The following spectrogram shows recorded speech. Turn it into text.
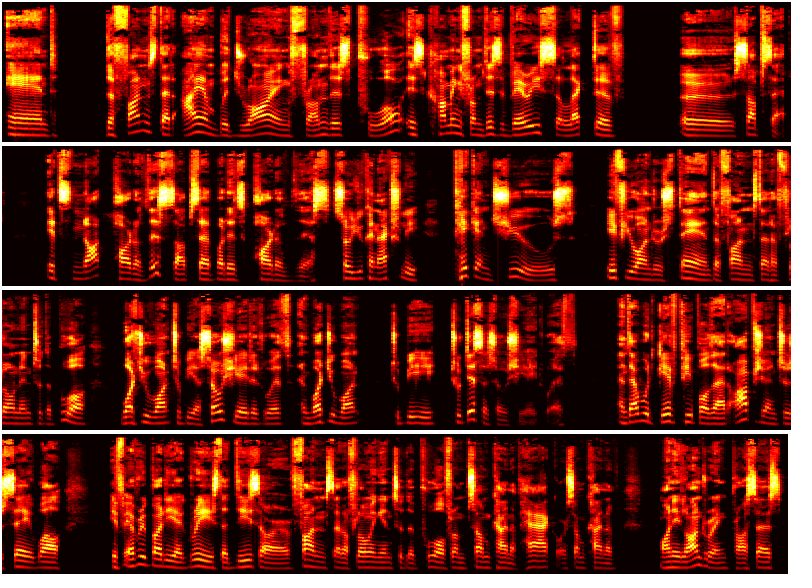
and the funds that I am withdrawing from this pool is coming from this very selective uh, subset. It's not part of this subset, but it's part of this. So you can actually pick and choose if you understand the funds that have flown into the pool, what you want to be associated with and what you want to be to disassociate with. And that would give people that option to say, well, if everybody agrees that these are funds that are flowing into the pool from some kind of hack or some kind of money laundering process,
